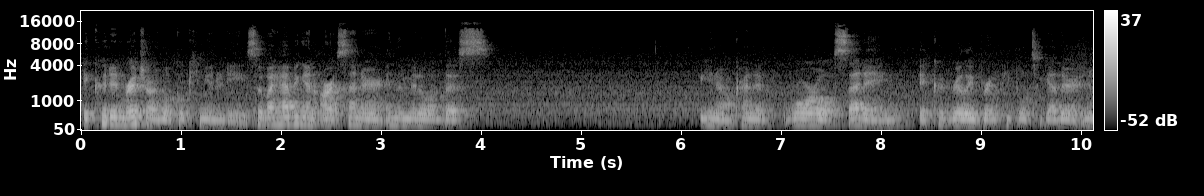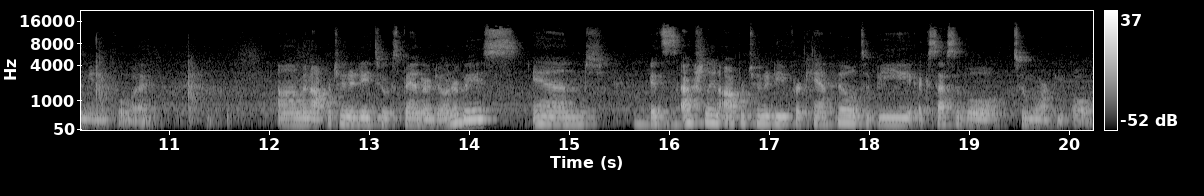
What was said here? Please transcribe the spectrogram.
it could enrich our local community. So, by having an art center in the middle of this, you know, kind of rural setting, it could really bring people together in a meaningful way um, an opportunity to expand our donor base, and it's actually an opportunity for Camphill to be accessible to more people.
